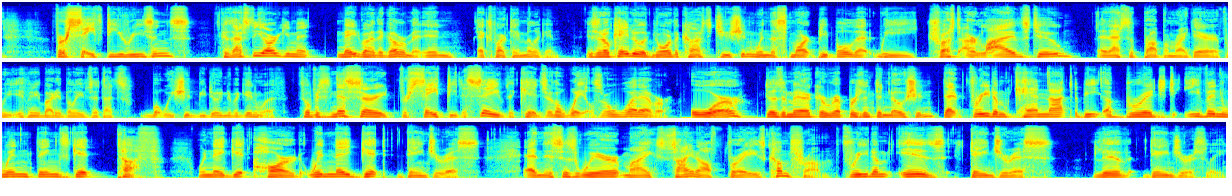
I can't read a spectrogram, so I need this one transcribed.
for safety reasons? Because that's the argument made by the government in Ex parte Milligan. Is it okay to ignore the Constitution when the smart people that we trust our lives to and that's the problem right there. If we, if anybody believes that that's what we should be doing to begin with. So if it's necessary for safety to save the kids or the whales or whatever, or does America represent the notion that freedom cannot be abridged even when things get tough, when they get hard, when they get dangerous? And this is where my sign off phrase comes from freedom is dangerous. Live dangerously.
